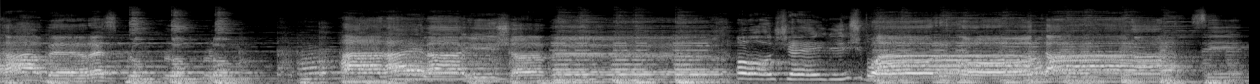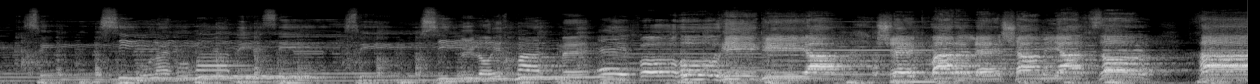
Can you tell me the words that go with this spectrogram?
הברז פלום פלום פלום, הלילה יישבר, או שישבור אותנו. לא אכפת מאיפה הוא הגיע, שכבר לשם יחזור חמסין.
